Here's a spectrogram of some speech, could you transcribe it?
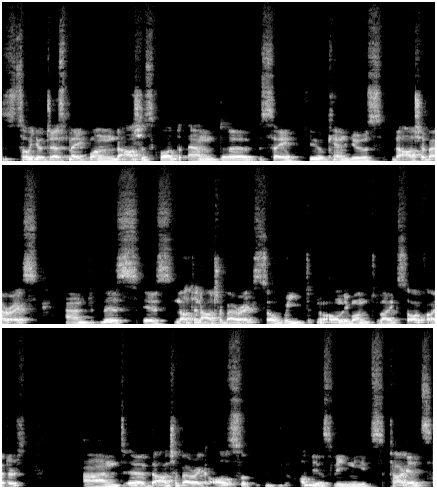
so you just make one archer squad and uh, say you can use the archer barracks. And this is not an archer barracks, so we only want like sword fighters. And uh, the archer barrack also obviously needs targets.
